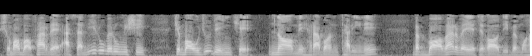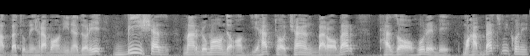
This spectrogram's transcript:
شما با فرد عصبی روبرو میشید که با وجود اینکه نامهربان ترینه و باور و اعتقادی به محبت و مهربانی نداره بیش از مردمان عادی حتی چند برابر تظاهر به محبت می‌کنه.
